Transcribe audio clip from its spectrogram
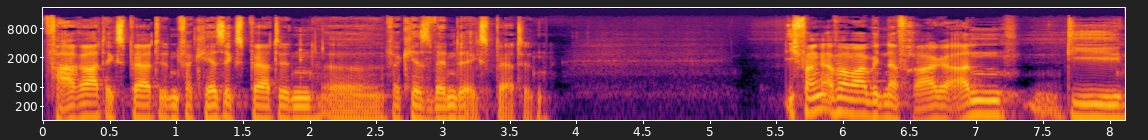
Fahrradexpertin, Verkehrsexpertin, äh, Verkehrswendeexpertin. Ich fange einfach mal mit einer Frage an, die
